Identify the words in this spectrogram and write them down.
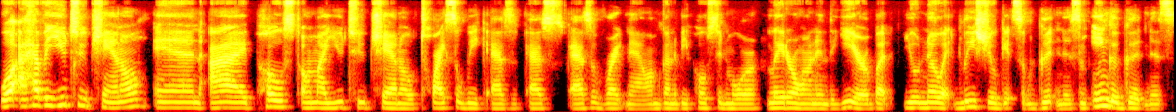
Well, I have a YouTube channel and I post on my YouTube channel twice a week as as as of right now. I'm going to be posting more later on in the year, but you'll know at least you'll get some goodness, some Inga goodness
